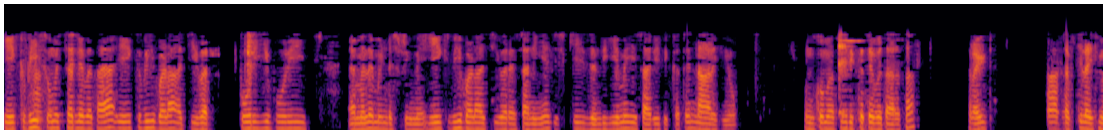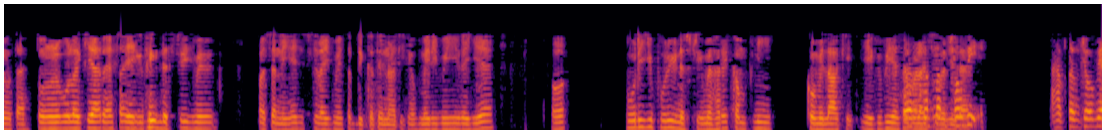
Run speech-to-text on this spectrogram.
एक भी हाँ। सुमित सर ने बताया एक भी बड़ा अचीवर पूरी की पूरी एमएलएम इंडस्ट्री में एक भी बड़ा अचीवर ऐसा नहीं है जिसकी ज़िंदगी में ये सारी दिक्कतें ना रही हो। उनको मैं अपनी दिक्कतें बता रहा था राइट हाँ सबकी लाइफ में होता है। तो उन्होंने बोला कि यार ऐसा एक भी इंडस्ट्री में पर्सन नहीं है जिसकी लाइफ में सब दिक्कतें ना रही हो। मेरी भी रही है। और पूरी की पूरी इंडस्ट्री में हर एक कंपनी को मिला के एक भी ऐसा सर बड़ा मतलब अचीवर जो भी अब तक जो भी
